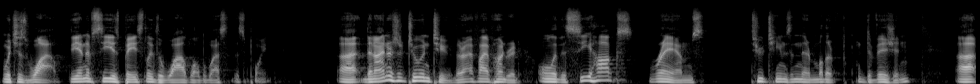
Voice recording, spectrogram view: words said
which is wild. The NFC is basically the wild wild west at this point. Uh, the Niners are two and two. They're at five hundred. Only the Seahawks, Rams, two teams in their mother division, uh,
